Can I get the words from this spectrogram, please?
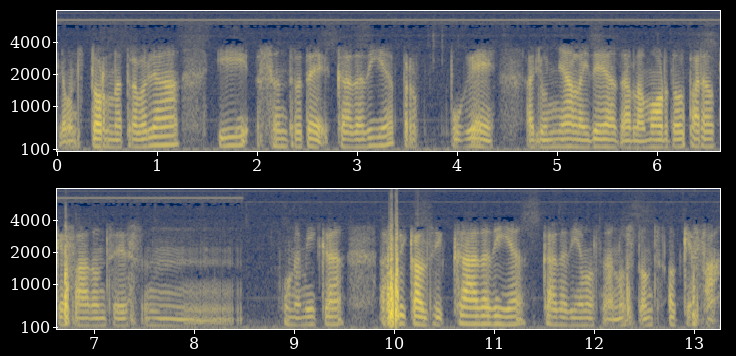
Llavors torna a treballar i s'entreté cada dia per poder allunyar la idea de la mort del pare, el que fa doncs, és mm, una mica explicar-los cada dia, cada dia amb els nanos, doncs, el que fa.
